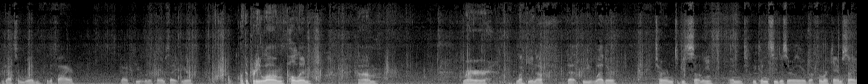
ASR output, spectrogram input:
we got some wood for the fire. Got a cute little campsite here with a pretty long pull-in. Um, we're lucky enough that the weather turned to be sunny and we couldn't see this earlier but from our campsite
